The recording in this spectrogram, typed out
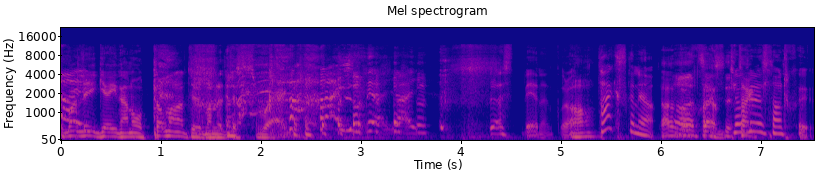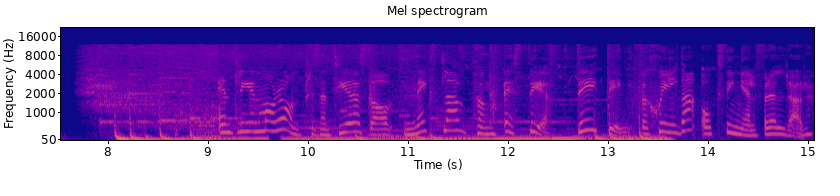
Får man ligga innan åtta om man har tur, man har lite swag. Aj, aj, aj. Bröstbenet går av. Ja. Tack ska ni ha. Ja. Klockan Tack. är snart sju. Äntligen morgon presenteras av nextlove.se. Dating för skilda och singelföräldrar.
